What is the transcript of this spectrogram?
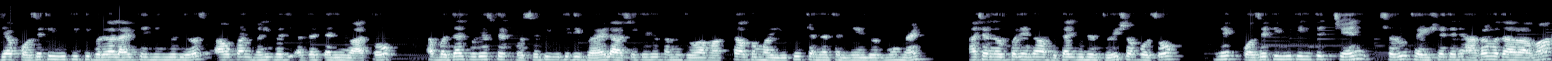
જ્યાં પોઝિટિવિટીથી ભરેલા લાઈફ ચેન્જિંગ વિડીયોઝ આ ઉપરાંત ઘણી બધી અગત્યની વાતો, આ બધા જ વિડીયોઝ કંઈક પોઝિટિવિટીથી ભરેલા કે જો તમે જોવા માંગતા હો તો મારી યુટ્યુબ ચેનલ છે મેન ડોટ મુવમેન્ટ આ ચેનલ ઉપર તમે આ બધા જ વીડિયો જોઈ શકો છો. અને એક પોઝિટિવિટીની જે ચેન શરૂ થઈ છે તેને આગળ વધારવામાં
